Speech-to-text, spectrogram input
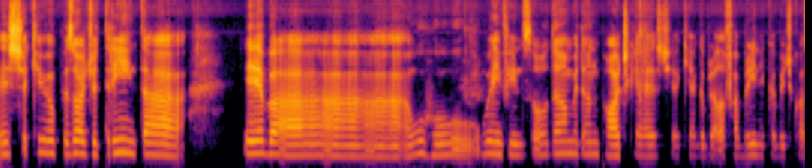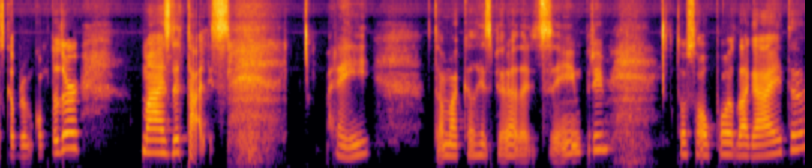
Este aqui é o episódio 30. Eba! Uhul! Bem-vindos ao Dumb Done Podcast. Aqui é a Gabriela Fabrini. Acabei de quase quebrar meu computador. Mais detalhes. Peraí. Toma aquela respirada de sempre. Tô só o pó da gaita.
